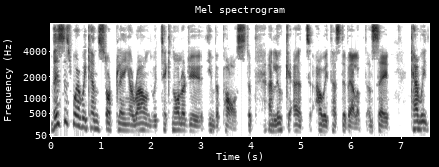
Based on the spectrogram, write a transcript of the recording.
this is where we can start playing around with technology in the past and look at how it has developed and say, can we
